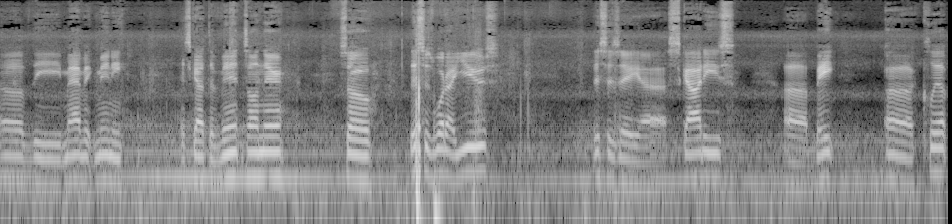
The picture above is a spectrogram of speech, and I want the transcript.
of the Mavic Mini. It's got the vents on there. So this is what I use. This is a uh, Scotty's uh, bait uh, clip.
